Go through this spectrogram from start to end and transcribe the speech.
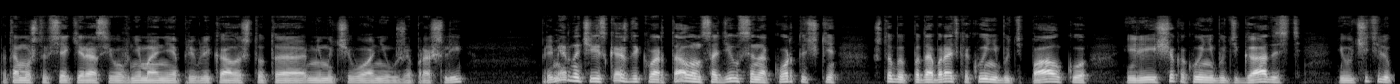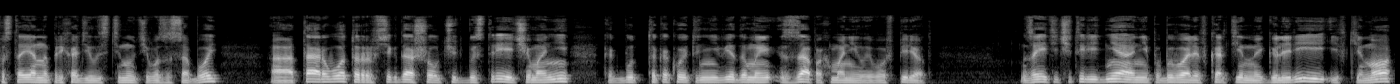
потому что всякий раз его внимание привлекало что-то, мимо чего они уже прошли. Примерно через каждый квартал он садился на корточки, чтобы подобрать какую-нибудь палку или еще какую-нибудь гадость, и учителю постоянно приходилось тянуть его за собой – а Тар-Уотер всегда шел чуть быстрее, чем они, как будто какой-то неведомый запах манил его вперед. За эти четыре дня они побывали в картинной галерее и в кино,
